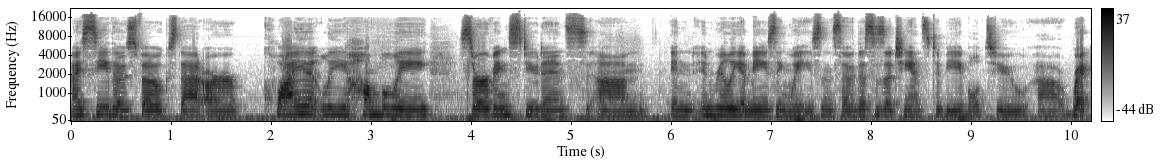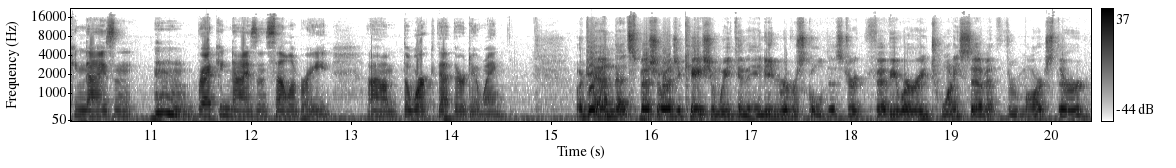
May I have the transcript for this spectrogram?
I see those folks that are quietly humbly serving students um, in, in really amazing ways. And so this is a chance to be able to uh, recognize and recognize and celebrate um, the work that they're doing. Again, that's Special Education Week in the Indian River School District, February 27th through March 3rd.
